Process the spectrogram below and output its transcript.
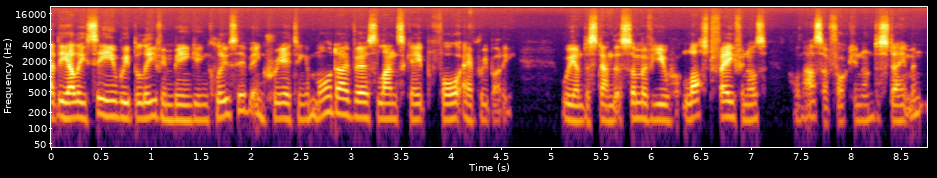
At the LEC, we believe in being inclusive and creating a more diverse landscape for everybody. We understand that some of you lost faith in us. Well, that's a fucking understatement.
